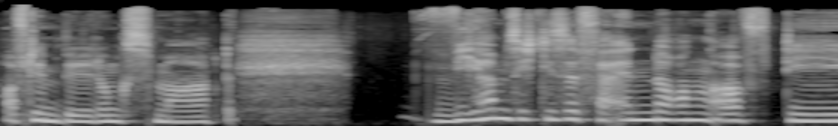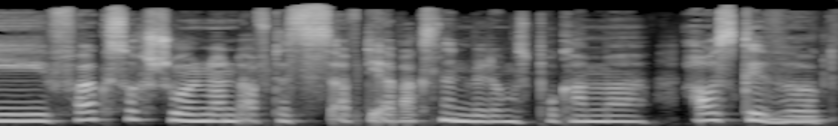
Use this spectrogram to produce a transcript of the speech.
auf dem Bildungsmarkt. Wie haben sich diese Veränderungen auf die Volkshochschulen und auf, das, auf die Erwachsenenbildungsprogramme ausgewirkt?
